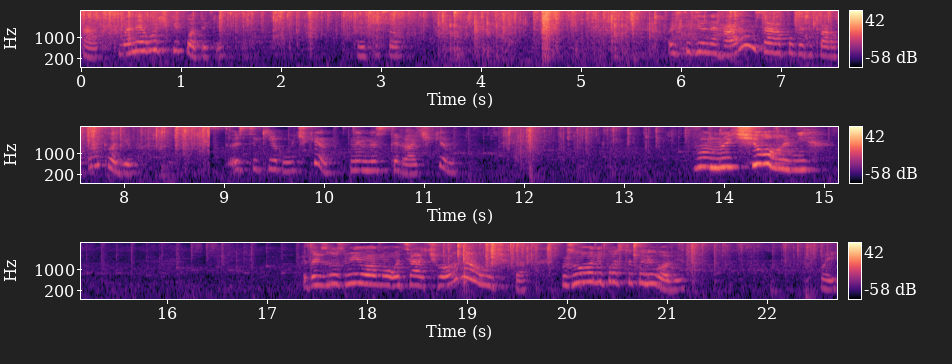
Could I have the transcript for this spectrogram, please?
Так, в мене ручки котики. Що. Ось такі вони гарні. Зараз покажу пару прикладів. Ось такі ручки, не на стирачки. Вони чорні. Я так зрозуміла, ну оця чорна ручка, можливо, вони просто кольорові. Ой.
